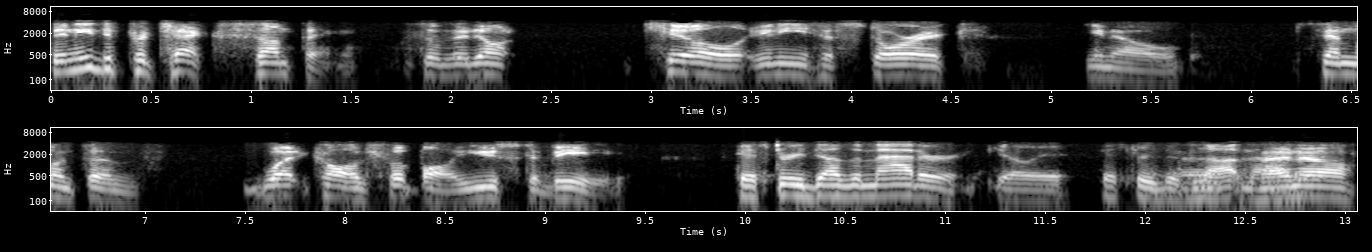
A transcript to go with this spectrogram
they need to protect something so they don't kill any historic, you know, semblance of what college football used to be. History doesn't matter, Joey. History does not matter. I know,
